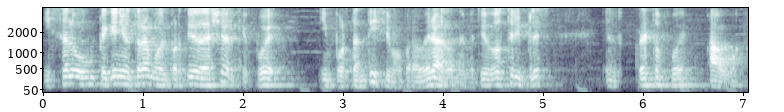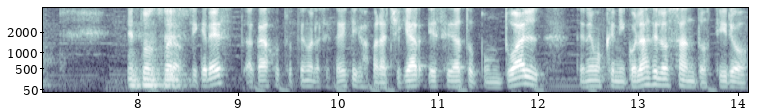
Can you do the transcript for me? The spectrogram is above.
y salvo un pequeño tramo del partido de ayer, que fue importantísimo para Verá, donde metió dos triples, el resto fue agua. Entonces, Bueno, si querés, acá justo tengo las estadísticas para chequear ese dato puntual. Tenemos que Nicolás de los Santos tiró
